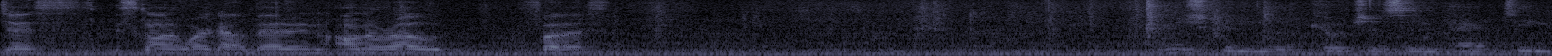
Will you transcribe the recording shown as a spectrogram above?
just it's going to work out better on the road for us. How much can the coaches impact team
